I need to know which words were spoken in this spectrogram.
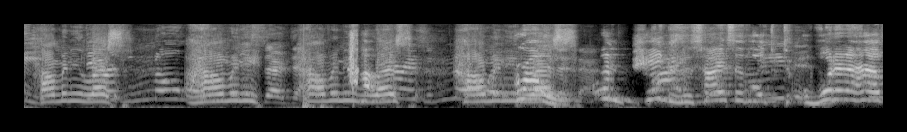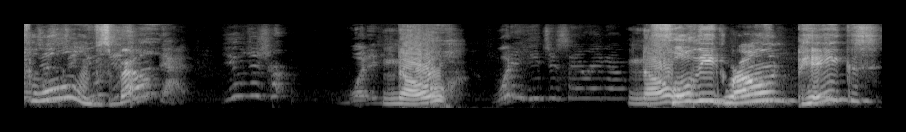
Wait, How many less? no How many? just. How many How- less? there is no How many you Bro, said less? that. one pig's the size of like believe t- it. one and a half You just- you wolves, just bro. heard no. Fully grown pigs?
